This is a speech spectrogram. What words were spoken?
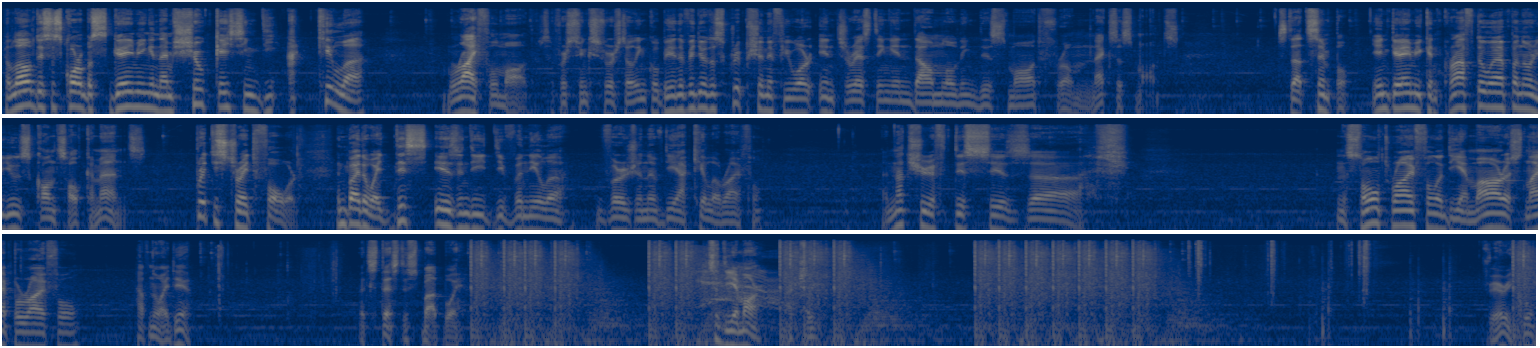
Hello, this is Scorbas Gaming and I'm showcasing the Aquila rifle mod. So first things first, the link will be in the video description if you are interested in downloading this mod from Nexus Mods. It's that simple. In-game you can craft a weapon or use console commands. Pretty straightforward. And by the way, this is indeed the vanilla version of the Aquila rifle. I'm not sure if this is... Uh, an assault rifle, a DMR, a sniper rifle. Have no idea. Let's test this bad boy. It's a DMR, actually. Very cool.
